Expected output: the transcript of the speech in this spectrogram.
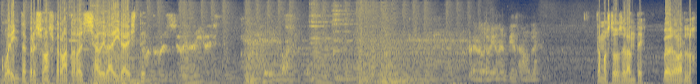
40 personas para matar al Shah de la ira este. Pero todavía no empieza, ¿o qué? Estamos todos delante. Voy a grabarlo.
